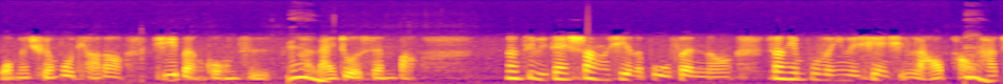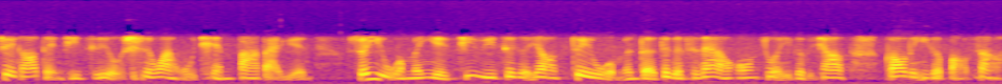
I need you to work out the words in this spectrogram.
我们全部调到基本工资来做申报。那至于在上限的部分呢？上限部分因为现行劳保它最高等级只有四万五千八百元。所以我们也基于这个，要对我们的这个职灾劳工做一个比较高的一个保障。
